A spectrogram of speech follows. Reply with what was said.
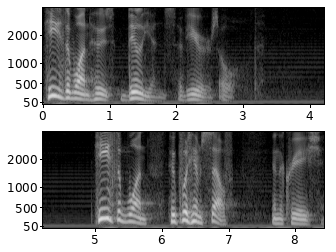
He's the one who's billions of years old. He's the one who put himself in the creation.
